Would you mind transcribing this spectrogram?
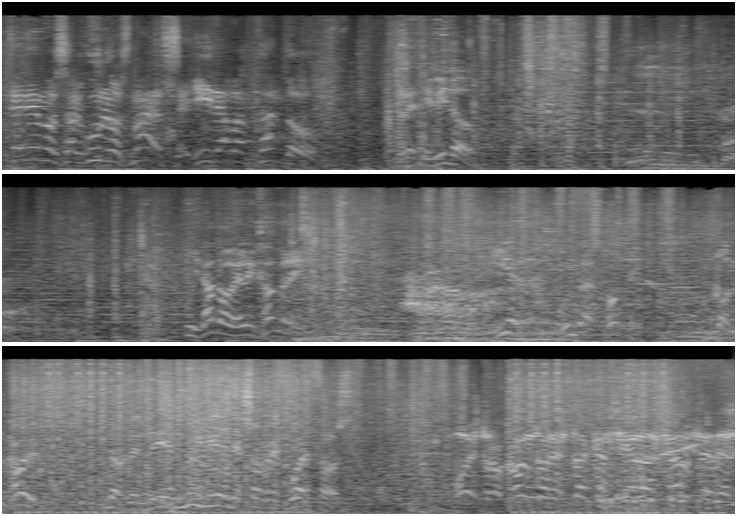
tenemos algunos más. Seguid avanzando. Recibido. ¡Cuidado, el enjambre! ¡Mierda! ¡Un transporte! ¡Control! Nos vendrían muy bien esos refuerzos. Vuestro cóndor está casi al alcance del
